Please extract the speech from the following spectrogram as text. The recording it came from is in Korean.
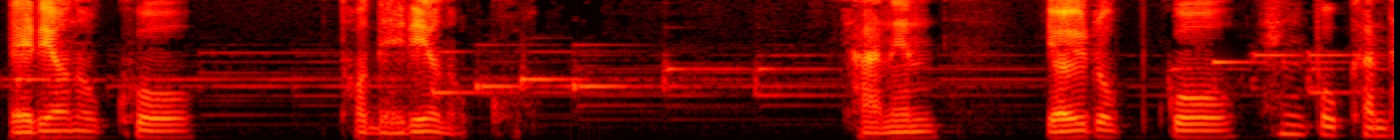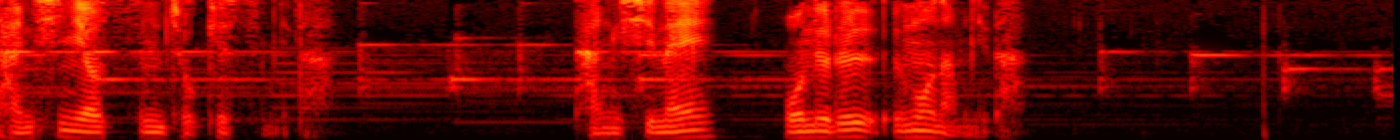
내려놓고 더 내려놓고 사는 여유롭고 행복한 당신이었으면 좋겠습니다. 당신의 오늘을 응원합니다.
